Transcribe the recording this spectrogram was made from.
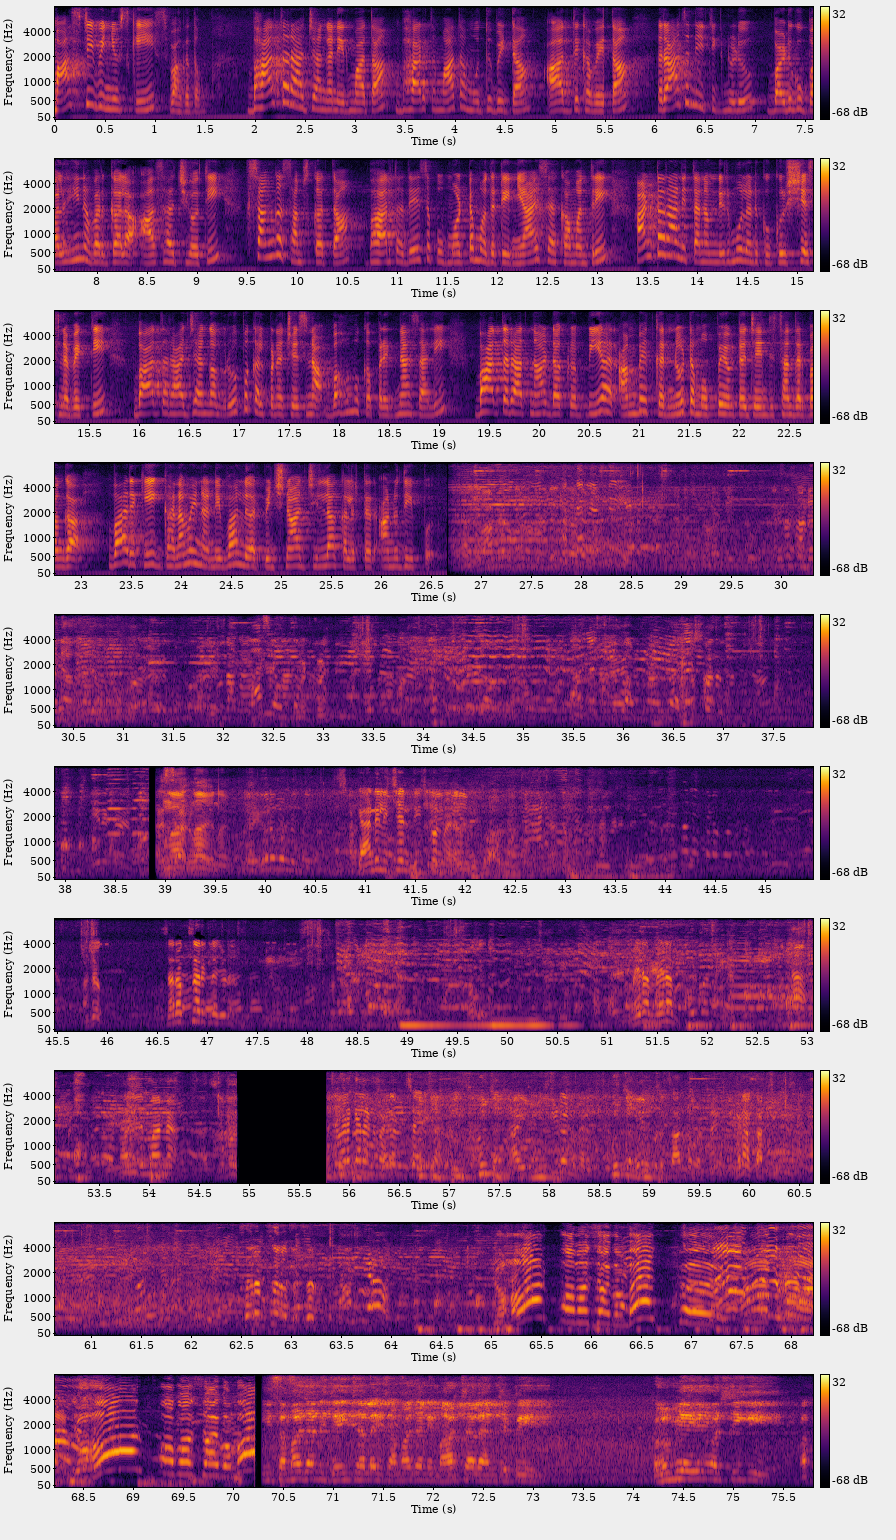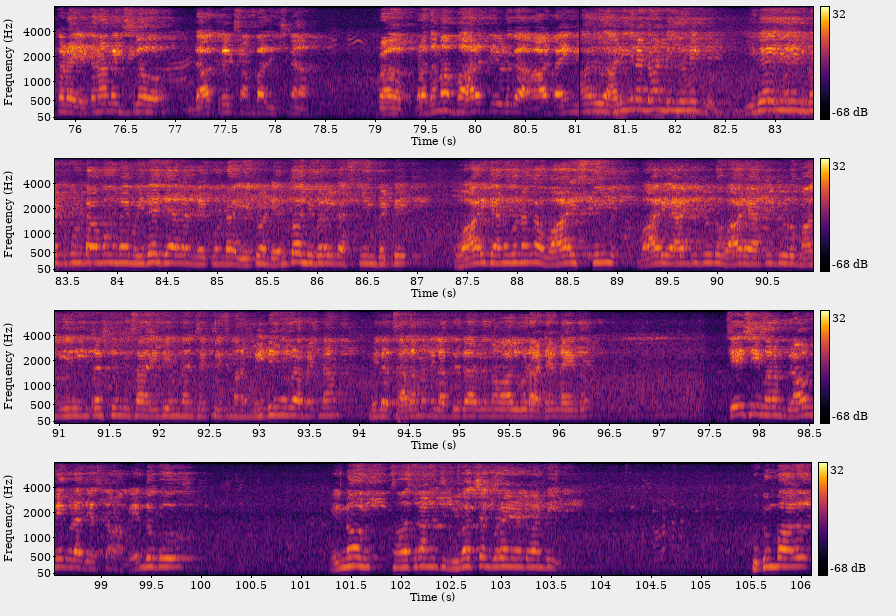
Mass TV న్యూస్కి స్వాగతం. భారత రాజ్యాంగ నిర్మాత భారత మాత ముద్దుబిడ్డ ఆర్థికవేత్త రాజనీతిజ్ఞుడు బడుగు బలహీన వర్గాల ఆశాజ్యోతి సంఘ సంస్కర్త భారతదేశపు మొట్టమొదటి న్యాయశాఖ మంత్రి అంటరానితనం నిర్మూలనకు కృషి చేసిన వ్యక్తి భారత రాజ్యాంగం రూపకల్పన చేసిన బహుముఖ ప్రజ్ఞాశాలి Bharat Ratna doctor B R Ambedkar నూట ముప్పై ఒకట జయంతి సందర్భంగా వారికి ఘనమైన నివాళులు అర్పించిన జిల్లా కలెక్టర్ అనుదీప్. క్యాండిల్ ఇచ్చేయండి తీసుకోండి మేడం. అశోక్ సార్ ఒకసారి ఇట్లా చూడండి. ఓకే. Madam madam. జోహార్ అంబేద్కర్. జోహార్ అంబేద్కర్. ఈ సమాజాన్ని జయించాలి ఈ సమాజాన్ని మార్చాలి అని చెప్పి కొలంబియా యూనివర్సిటీకి అక్కడ ఎకనామిక్స్లో డాక్టరేట్ సంపాదించిన ప్రథమ భారతీయుడిగా ఆ టైం అడిగినటువంటి యూనిట్లు ఇదే యూనిట్ పెట్టుకుంటాము మేము ఇదే చేయాలని లేకుండా ఎటువంటి ఎంతో లిబరల్గా స్కీమ్ పెట్టి వారికి అనుగుణంగా వారి స్కిల్ వారి యాటిట్యూడ్ వారి యాటిట్యూడ్ మాకు ఇది ఇంట్రెస్ట్ ఉంది సార్ ఇది ఉందని చెప్పేసి మనం మీటింగ్ కూడా పెట్టినాం. మీలో చాలా మంది లబ్ధిదారులు ఉన్న వాళ్ళు కూడా అటెండ్ అయ్యారు చేసి మనం గ్రౌండింగ్ కూడా చేస్తున్నాం. ఎందుకు? ఎన్నో సంవత్సరాల నుంచి వివక్షకు గురైనటువంటి కుటుంబాలు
